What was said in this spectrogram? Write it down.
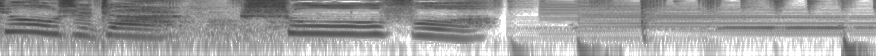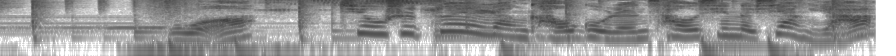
就是这儿，舒服。我就是最让考古人操心的象牙，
